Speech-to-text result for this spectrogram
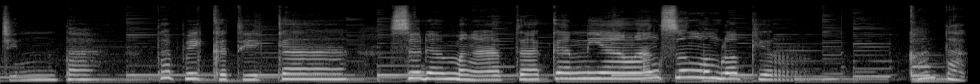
cinta. Tapi ketika sudah mengatakan ia langsung memblokir kontak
